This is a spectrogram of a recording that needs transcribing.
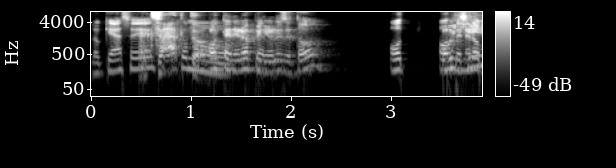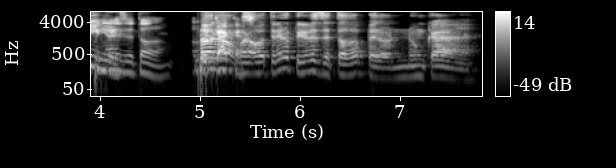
Lo que hace es Exacto. como... O tener opiniones de todo. O, tener shitty, opiniones de todo. No, no, bueno, o tener opiniones de todo, pero nunca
